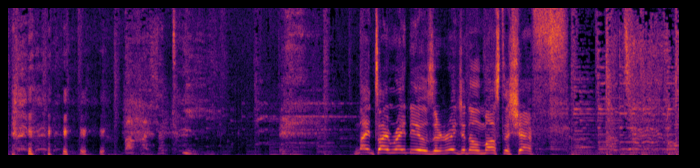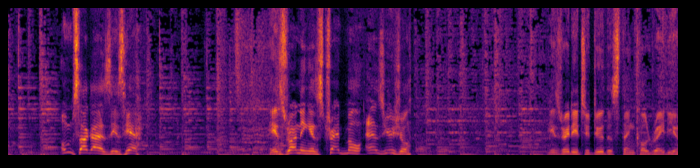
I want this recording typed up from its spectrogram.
Nighttime Radio's original master chef. Umsagazi is here. He's running his treadmill as usual. He's ready to do this thing called radio.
